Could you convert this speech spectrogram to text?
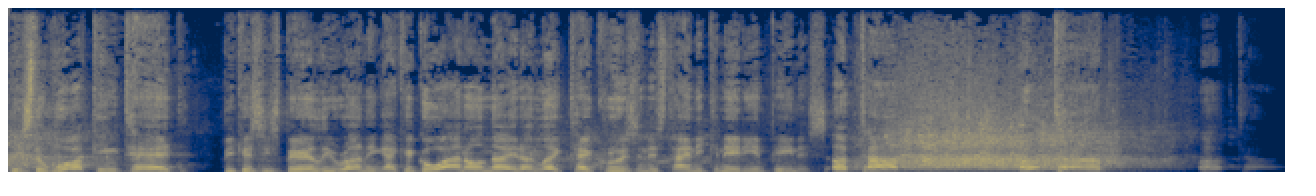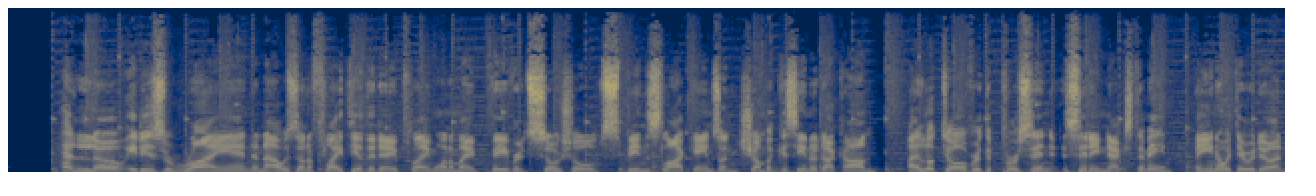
He's the walking Ted because he's barely running. I could go on all night, unlike Ted Cruz and his tiny Canadian penis. Up top. Up top. Up top. Hello, it is Ryan, and I was on a flight the other day playing one of my favorite social spin slot games on chumbacasino.com. I looked over the person sitting next to me, and you know what they were doing?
